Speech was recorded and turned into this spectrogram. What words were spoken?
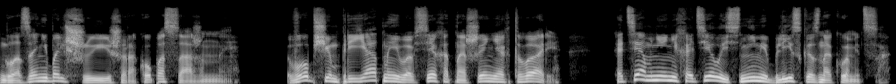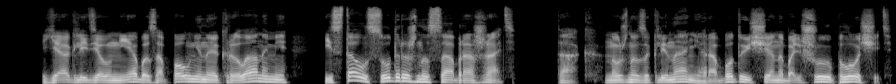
Глаза небольшие, широко посаженные. В общем, приятные во всех отношениях твари. Хотя мне не хотелось с ними близко знакомиться. Я оглядел небо, заполненное крыланами, и стал судорожно соображать. Так, нужно заклинание, работающее на большую площадь.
